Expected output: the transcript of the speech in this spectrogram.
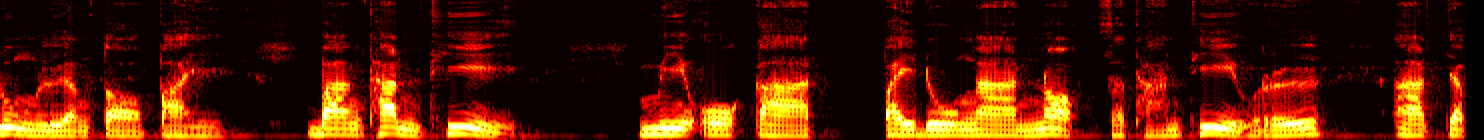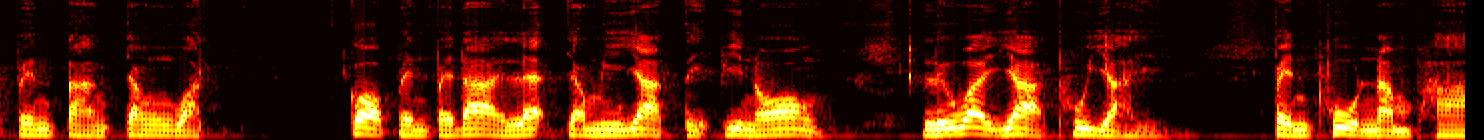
รุ่งเรืองต่อไป บางท่านที่มีโอกาสไปดูงานนอกสถานที่หรือ อาจจะเป็นต่างจังหวัด ก็เป็นไปได้และจะมีญาติพี่น้อง หรือว่าญาติผู้ใหญ่ เป็นผู้นำพา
